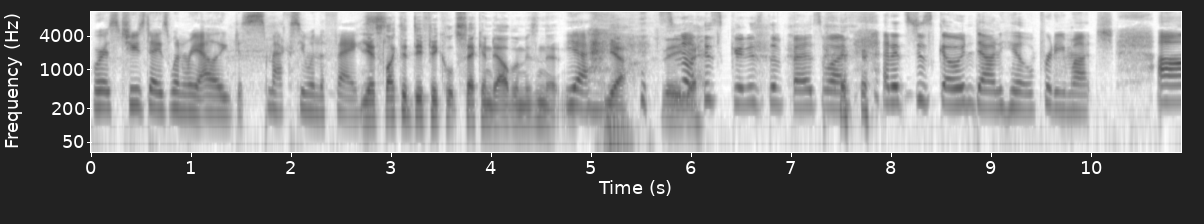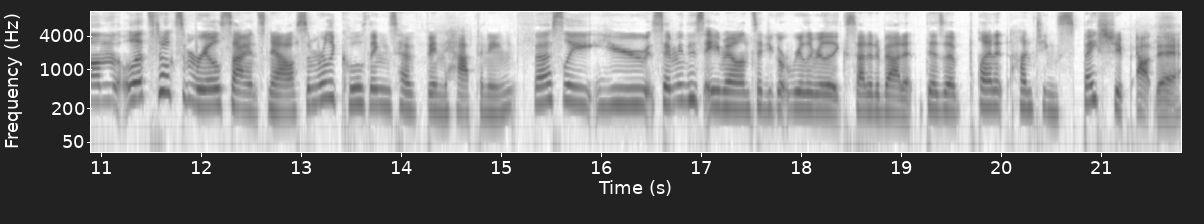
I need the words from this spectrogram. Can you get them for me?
Whereas Tuesdays when reality just smacks you in the face. yeah, it's like the difficult second album, isn't it? Yeah. Yeah. It's there you not go. as good as the first one, and it's just going downhill pretty much. Um, let's talk some real science now. Some really cool things have been happening. Firstly, you sent me this email and said you got really, really excited about it. There's a planet hunting spaceship out there.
